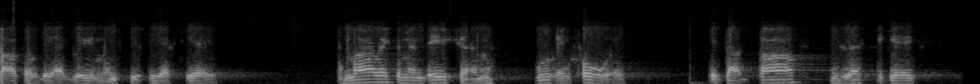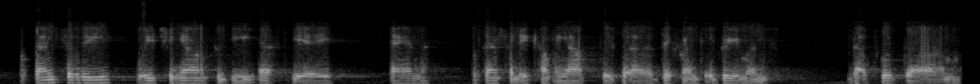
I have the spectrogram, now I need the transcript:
part of the agreement with the FTA. And my recommendation moving forward is that BART investigate potentially reaching out to the FTA and potentially coming up with uh, different agreements that would um,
